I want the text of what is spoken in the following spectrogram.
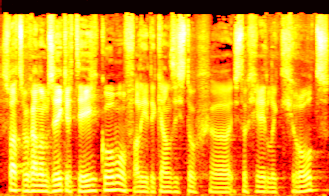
Zwat, we gaan hem zeker tegenkomen. Of allee, de kans is toch, eh, is toch redelijk groot.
